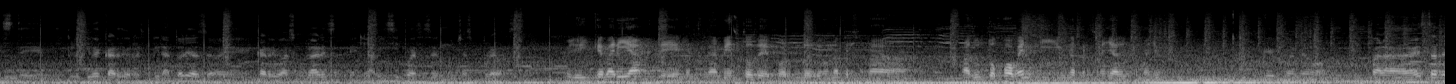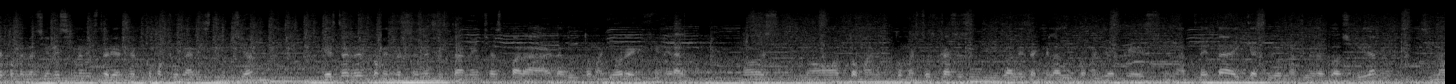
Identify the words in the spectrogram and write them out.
este, inclusive cardiorrespiratorias, eh, cardiovasculares, en la bici puedes hacer muchas pruebas. Oye, ¿y qué varía del entrenamiento de, por ejemplo, de una persona adulto joven y una persona ya adulto mayor? bueno, para estas recomendaciones sí me gustaría hacer como que una distinción. Estas recomendaciones están hechas para el adulto mayor en general. No, no toman como estos casos individuales de aquel adulto mayor que es un atleta y que ha sido un atleta toda su vida, sino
